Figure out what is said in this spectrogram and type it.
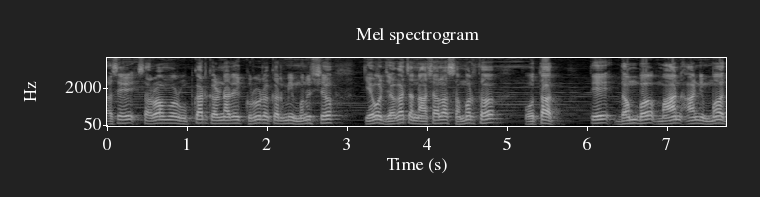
असे सर्वांवर उपकार करणारे क्रूरकर्मी मनुष्य केवळ जगाच्या नाशाला समर्थ होतात. ते दंभ मान आणि मद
